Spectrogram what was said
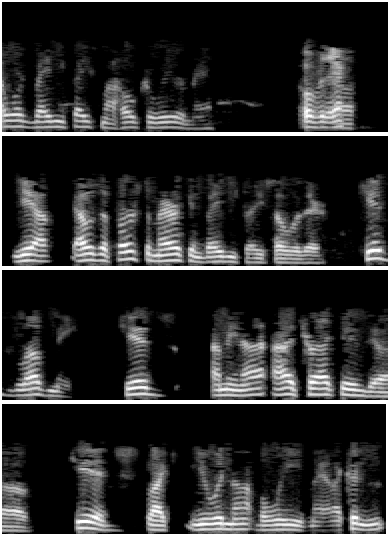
I worked babyface my whole career, man. Over there? Uh, yeah, that was the first American babyface over there. Kids loved me. Kids, I mean, I, I attracted uh kids like you would not believe, man. I couldn't,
